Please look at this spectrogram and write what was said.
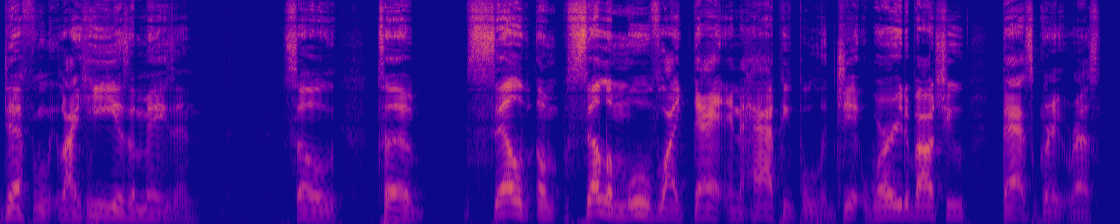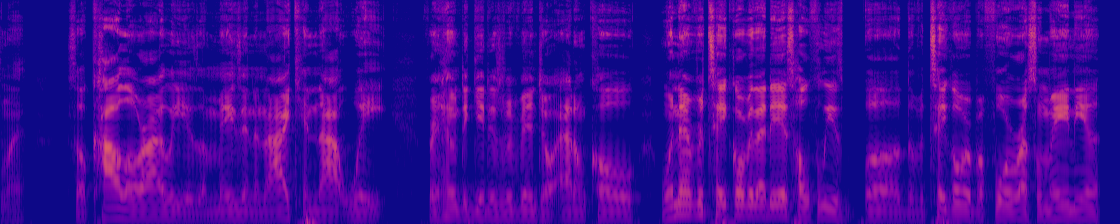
definitely like he is amazing. So to sell um, sell a move like that and have people legit worried about you, that's great wrestling. So Kyle O'Reilly is amazing and I cannot wait for him to get his revenge on Adam Cole. Whenever takeover that is, hopefully it's uh, the takeover before WrestleMania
